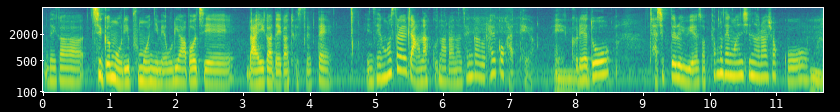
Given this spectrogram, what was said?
내가 지금 우리 부모님의 우리 아버지의 나이가 내가 됐을 때 인생 헛살지 않았구나라는 생각을 할 것 같아요. 예, 음. 그래도 자식들을 위해서 평생 헌신을 하셨고 음,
